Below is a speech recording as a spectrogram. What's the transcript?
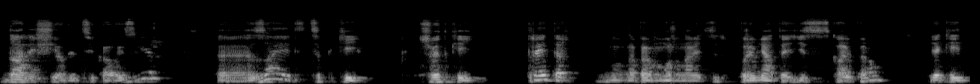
Далі ще один цікавий звір. Е, Заєць це такий швидкий трейдер, ну, напевно, можна навіть порівняти із скальпером, який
